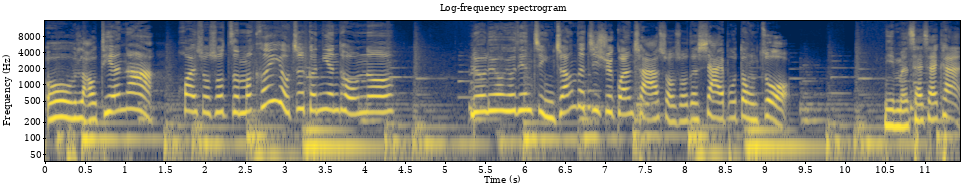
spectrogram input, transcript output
哦，老天呐！坏手手怎么可以有这个念头呢？溜溜有点紧张的继续观察手手的下一步动作。你们猜猜看，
